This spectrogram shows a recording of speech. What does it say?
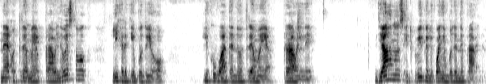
не отримує правильний висновок, лікар, який буде його лікувати, не отримує правильний діагноз, і відповідно лікування буде неправильним.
